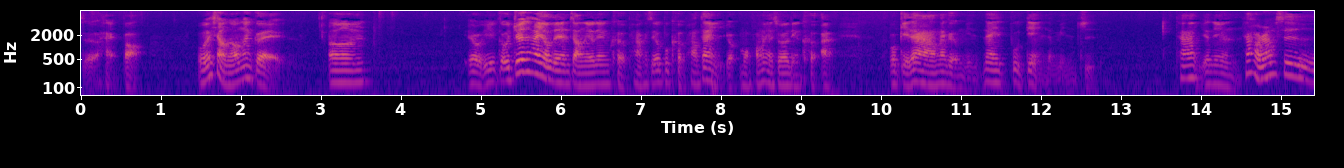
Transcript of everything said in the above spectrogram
的海报，我会想到那个哎、嗯，有一个我觉得他有点长得有点可怕，可是又不可怕，但有某方面来说有点可爱。我给大家那个名那一部电影的名字，它有点，它好像是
